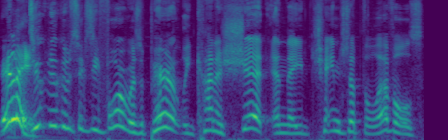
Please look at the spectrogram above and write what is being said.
Really? Duke Nukem 64 was apparently kind of shit, and they changed up the levels.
